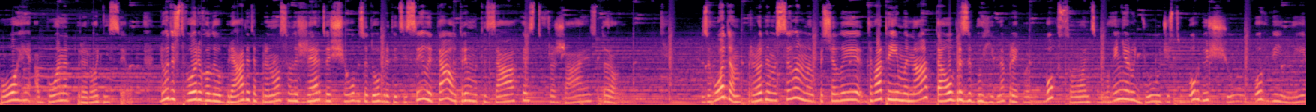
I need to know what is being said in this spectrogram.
боги або надприродні сили. Люди створювали обряди та приносили жертви, щоб задобрити ці сили та отримати захист, врожай, здоров'я. Згодом природними силами почали давати імена та образи богів, наприклад, Бог Сонця, богиня родючості, Бог дощу, Бог війни.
